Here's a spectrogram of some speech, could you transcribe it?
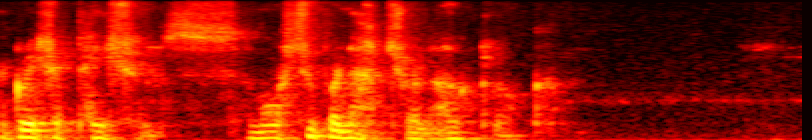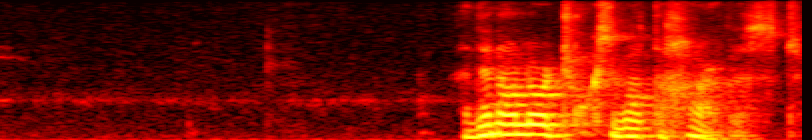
a greater patience, a more supernatural outlook. And then our Lord talks about the harvest.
